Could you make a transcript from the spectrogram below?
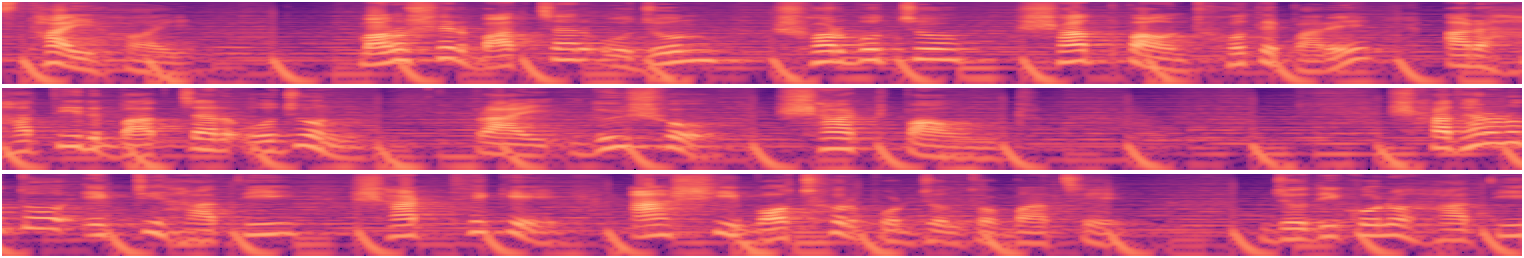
স্থায়ী হয়। মানুষের বাচ্চার ওজন সর্বোচ্চ সাত পাউন্ড হতে পারে আর হাতির বাচ্চার ওজন প্রায় দুইশো ষাট পাউন্ড। সাধারণত একটি হাতি ষাট থেকে আশি বছর পর্যন্ত বাঁচে। যদি কোনো হাতি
